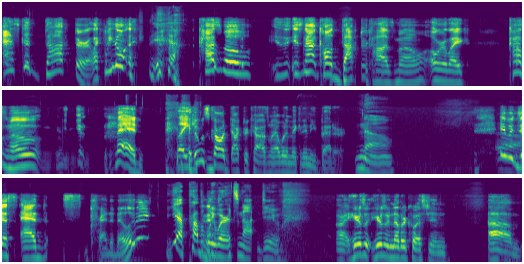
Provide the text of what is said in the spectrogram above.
ask a doctor. Like we don't. Yeah. Cosmo is is not called Doctor Cosmo or like Cosmo Med. Like If it was called Doctor Cosmo, that wouldn't make it any better. No. it would Uh, just add credibility. Yeah, probably Nice. where it's not due. All right, here's a, here's another question, um,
